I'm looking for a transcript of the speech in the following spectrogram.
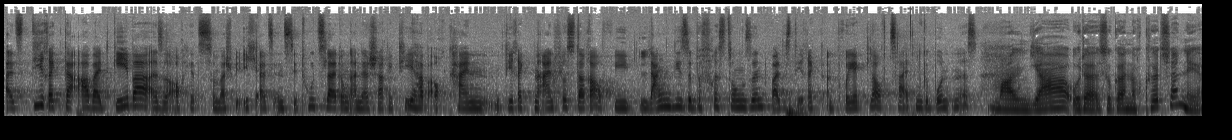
als direkter Arbeitgeber, also auch jetzt zum Beispiel ich als Institutsleitung an der Charité, habe auch keinen direkten Einfluss darauf, wie lang diese Befristungen sind, weil es direkt an Projektlaufzeiten gebunden ist. Mal ein Jahr oder sogar noch kürzer? Nee.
